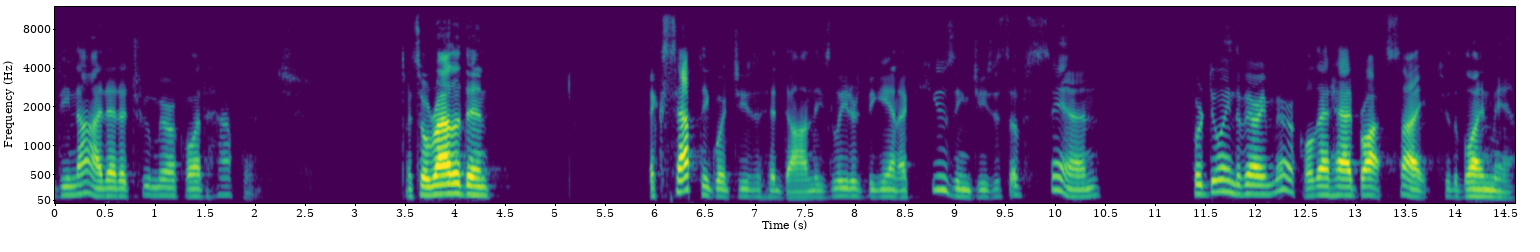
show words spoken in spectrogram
deny that a true miracle had happened. And so rather than accepting what Jesus had done, these leaders began accusing Jesus of sin for doing the very miracle that had brought sight to the blind man.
